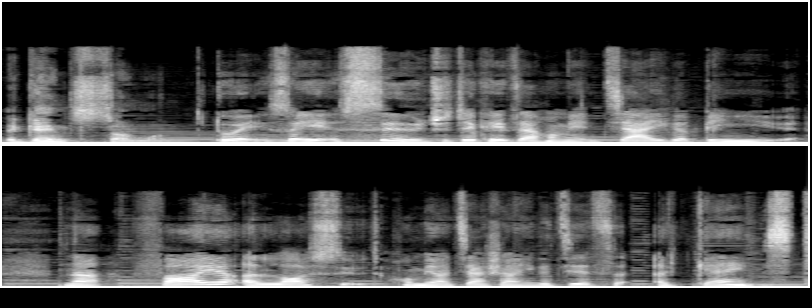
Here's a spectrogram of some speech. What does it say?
against someone. 对，所以 sue 直接可以在后面加一个宾语。那 file a lawsuit 后面要加上一个介词 against。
